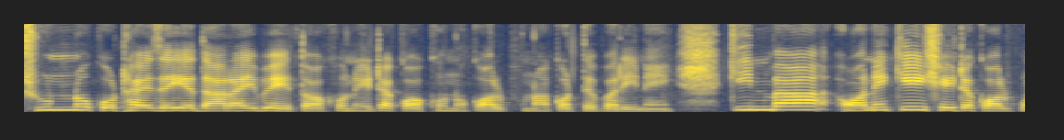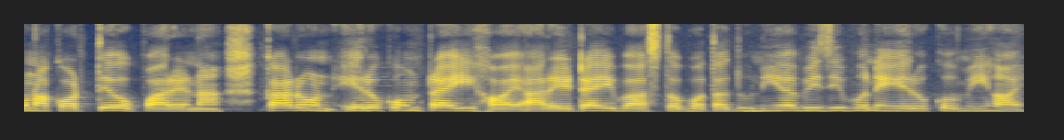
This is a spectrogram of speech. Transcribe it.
শূন্য কোঠায় যাইয়ে দাঁড়াইবে, তখন এটা কখনো কল্পনা করতে পারি নাই। কিংবা অনেকেই সেইটা কল্পনা করতেও পারে না। কারণ এরকমটাই হয় আর এটাই বাস্তবতা। দুনিয়াবি জীবনে এরকমই হয়।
